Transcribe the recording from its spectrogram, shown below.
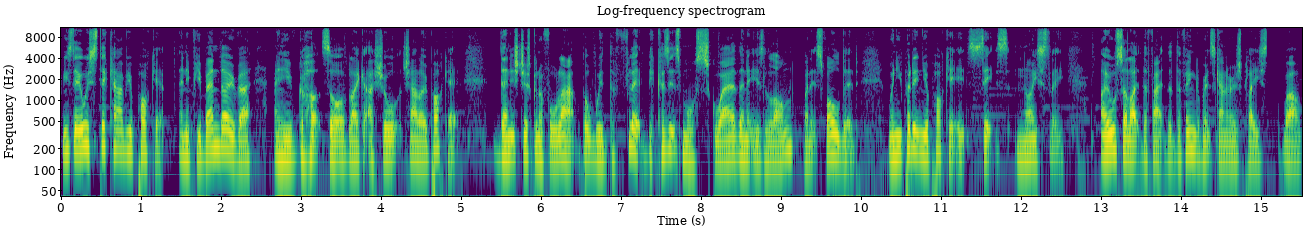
Means they always stick out of your pocket. And if you bend over and you've got sort of like a short, shallow pocket, then it's just going to fall out. But with the flip, because it's more square than it is long when it's folded, when you put it in your pocket, it sits nicely. I also like the fact that the fingerprint scanner is placed, well,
